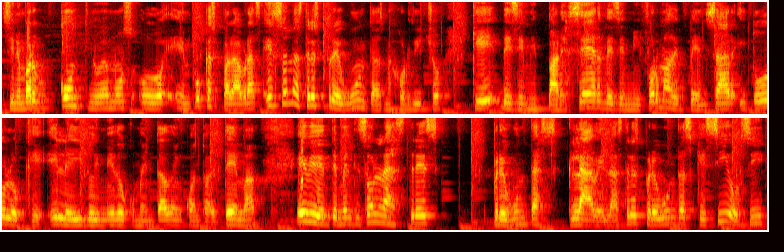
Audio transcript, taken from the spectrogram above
Sin embargo, continuemos o en pocas palabras, esas son las tres preguntas, mejor dicho, que desde mi parecer, desde mi forma de pensar y todo lo que he leído y me he documentado en cuanto al tema, evidentemente son las tres preguntas clave, las tres preguntas que sí o sí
